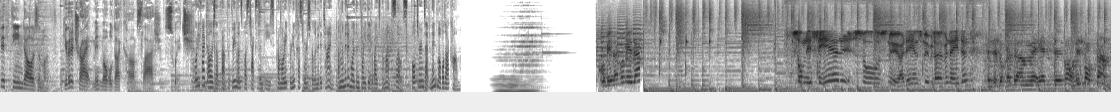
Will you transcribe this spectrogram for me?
$15 a month. Give it a try at mintmobile.com slash switch. $45 upfront for three months plus taxes and fees. Promo rate for new customers for limited time. Unlimited more than 40 gigabytes per month. Slows. Full terms at mintmobile.com. God middag, god middag. Som ni ser så snöar det en smula över nejden. Det plockar fram ett vanligt måttband.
